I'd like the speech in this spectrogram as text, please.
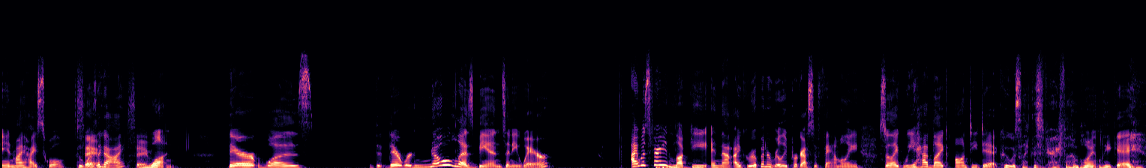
in my high school who was a guy. same. One. There was, th- there were no lesbians anywhere. I was very lucky in that I grew up in a really progressive family. So, like, we had like Auntie Dick, who was like this very flamboyantly gay.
